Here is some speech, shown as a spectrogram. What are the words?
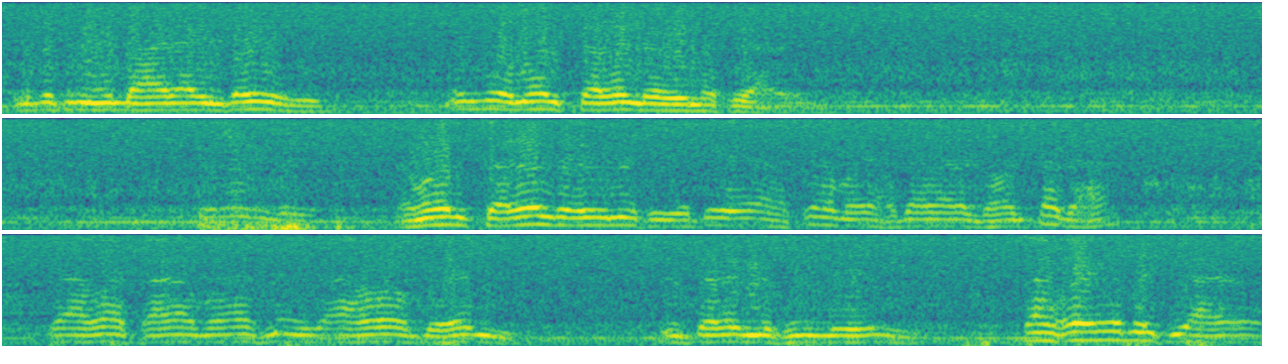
પછી મેં બહાર આવીને કહ્યું અમારું ચલણ રહ્યું નથી આવ્યું. અમારું ચલણ રહ્યું નથી. એટલે હસવા ભાઈ હજારવાળા ગણતા હતા કે આવા સારા માણસ નહીં, આવા બહેન ચલણ નથી નથી આવ્યો.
